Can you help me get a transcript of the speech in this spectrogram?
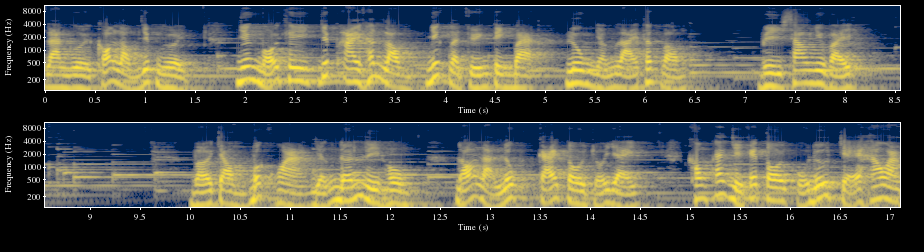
là người có lòng giúp người. Nhưng mỗi khi giúp ai hết lòng, nhất là chuyện tiền bạc, luôn nhận lại thất vọng. Vì sao như vậy? Vợ chồng bất hòa dẫn đến ly hôn. Đó là lúc cái tôi trỗi dậy. Không khác gì cái tôi của đứa trẻ háo ăn.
